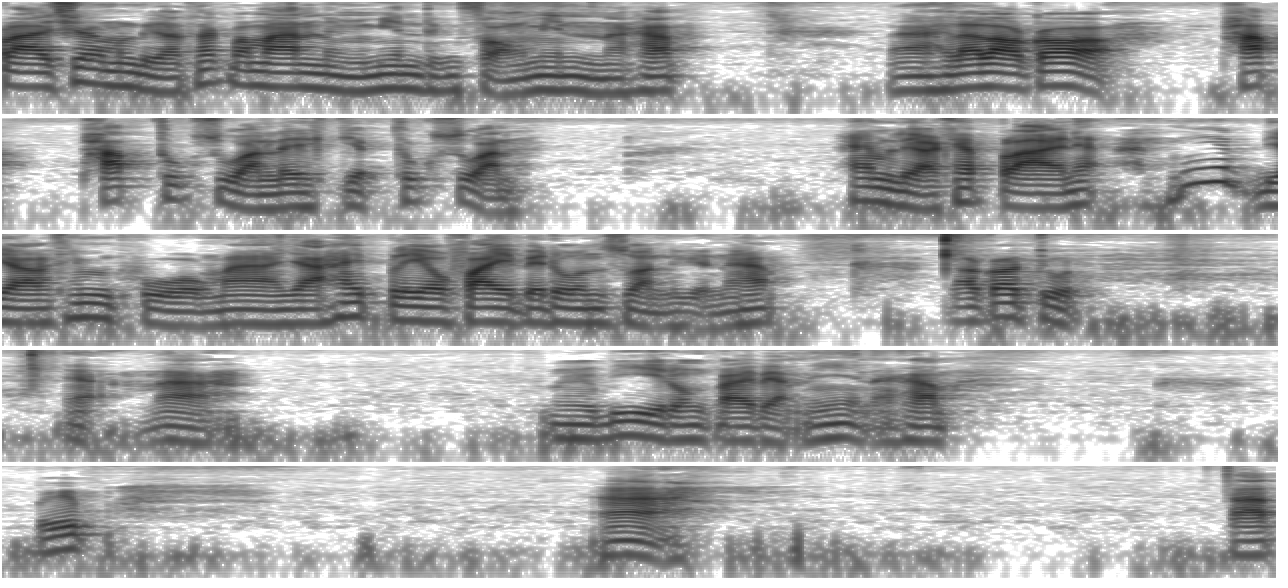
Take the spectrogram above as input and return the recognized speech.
ปลายเชือกมันเหลือสักประมาณ 1มิลถึง 2มิลนะครับนะแล้วเราก็พับพับทุกส่วนเลยเก็บทุกส่วน ให้มันเหลือแค่ปลายเนี่ยนิดเดียวที่มันผล่ออกมา อย่าให้เปลวไฟไปโดนส่วนอื่นนะครับ แล้วก็จุดเนี่ยนะมือบี้ลงไปแบบนี้นะครับปึ๊บ อ่า ตัด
